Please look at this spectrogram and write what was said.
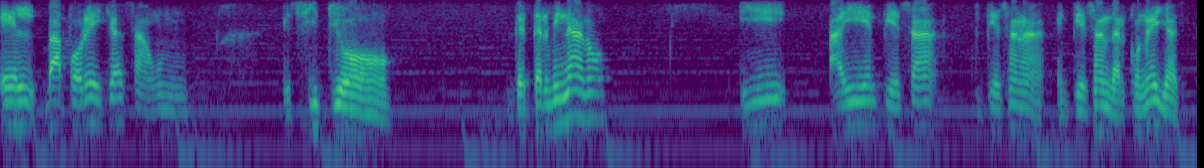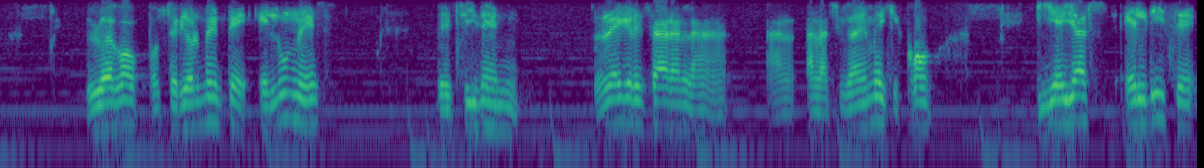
él va por ellas a un sitio determinado y ahí empieza empiezan a empieza a andar con ellas. Luego posteriormente el lunes deciden regresar a la a la Ciudad de México y ellas él dice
